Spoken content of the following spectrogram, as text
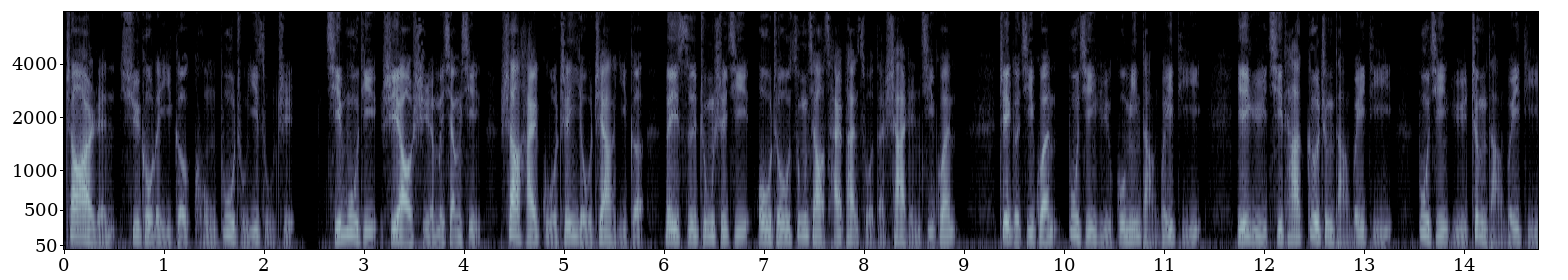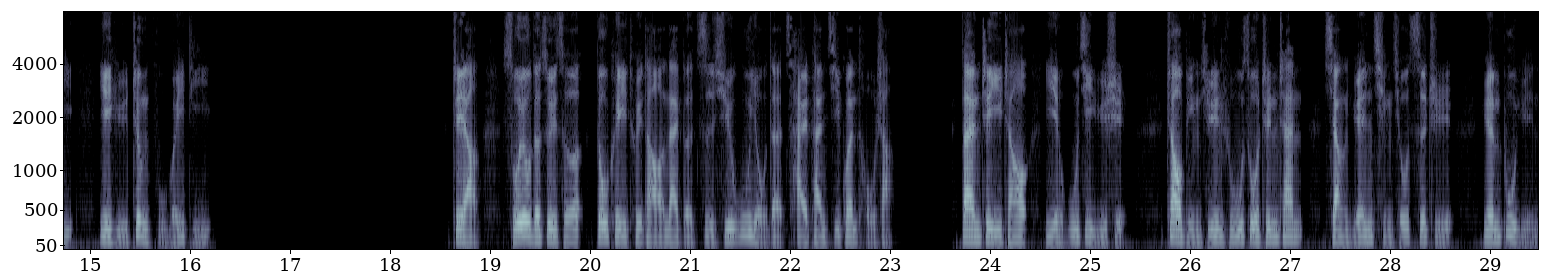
赵二人虚构了一个恐怖主义组织，其目的是要使人们相信上海果真有这样一个类似中世纪欧洲宗教裁判所的杀人机关。这个机关不仅与国民党为敌，也与其他各政党为敌；不仅与政党为敌，也与政府为敌。这样，所有的罪责都可以推到那个子虚乌有的裁判机关头上。但这一招也无济于事。赵秉钧如坐针毡，向袁请求辞职，袁不允，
